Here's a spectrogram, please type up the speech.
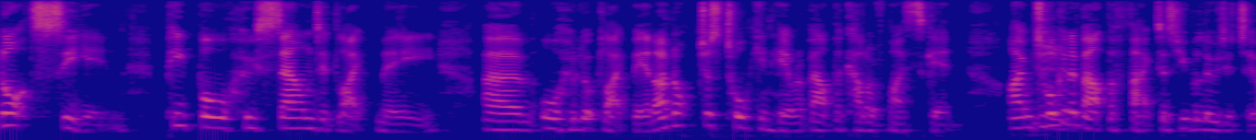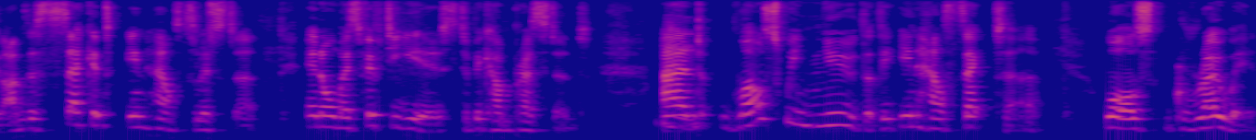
not seeing people who sounded like me um, or who looked like me. And I'm not just talking here about the colour of my skin. I'm talking mm. about the fact, as you alluded to, I'm the second in house solicitor in almost 50 years to become president. Mm. And whilst we knew that the in house sector was growing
